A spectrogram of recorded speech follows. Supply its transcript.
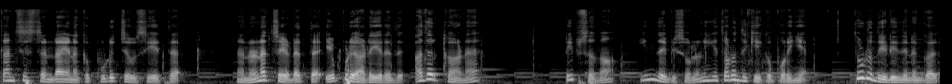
கன்சிஸ்டண்ட்டாக எனக்கு பிடிச்ச விஷயத்த நான் நினச்ச இடத்த எப்படி அடையிறது? அதற்கான டிப்ஸை தான் இந்த எபிசோடில் நீங்கள் தொடர்ந்து கேட்க போகிறீங்க தொடர்ந்து இணைந்திடுங்கள்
